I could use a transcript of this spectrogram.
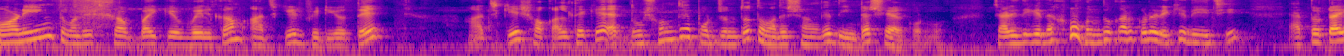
মর্নিং, তোমাদের সবাইকে ওয়েলকাম আজকের ভিডিওতে। আজকে সকাল থেকে একদম সন্ধে পর্যন্ত তোমাদের সঙ্গে দিনটা শেয়ার করব। চারিদিকে দেখো অন্ধকার করে রেখে দিয়েছি, এতটাই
